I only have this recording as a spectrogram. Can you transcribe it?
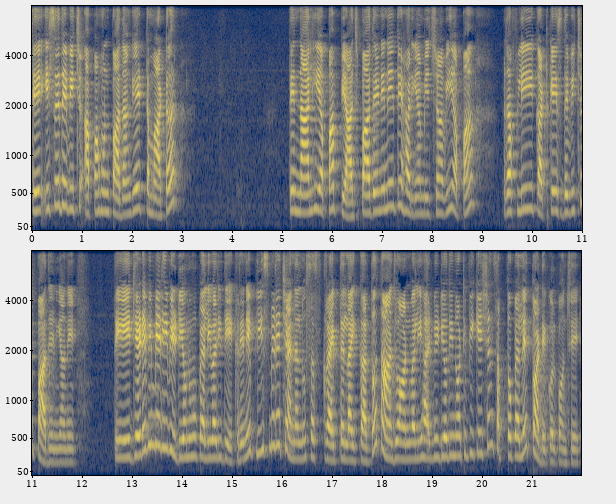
ਤੇ ਇਸੇ ਦੇ ਵਿੱਚ ਆਪਾਂ ਹੁਣ ਪਾ ਦਾਂਗੇ ਟਮਾਟਰ। ਤੇ ਨਾਲ ਹੀ ਆਪਾਂ ਪਿਆਜ਼ ਪਾ ਦੇਣੇ ਨੇ ਤੇ ਹਰੀਆਂ ਮਿਰਚਾਂ ਵੀ ਆਪਾਂ ਰਫਲੀ ਕੱਟ ਕੇ ਇਸ ਦੇ ਵਿੱਚ ਪਾ ਦੇਣੀਆਂ ਨੇ। ਤੇ ਜਿਹੜੇ ਵੀ ਮੇਰੀ ਵੀਡੀਓ ਨੂੰ ਪਹਿਲੀ ਵਾਰੀ ਦੇਖ ਰਹੇ ਨੇ ਪਲੀਜ਼ ਮੇਰੇ ਚੈਨਲ ਨੂੰ ਸਬਸਕ੍ਰਾਈਬ ਤੇ ਲਾਈਕ ਕਰ ਦਿਓ ਤਾਂ ਜੋ ਆਉਣ ਵਾਲੀ ਹਰ ਵੀਡੀਓ ਦੀ ਨੋਟੀਫਿਕੇਸ਼ਨ ਸਭ ਤੋਂ ਪਹਿਲੇ ਤੁਹਾਡੇ ਕੋਲ ਪਹੁੰਚੇ।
